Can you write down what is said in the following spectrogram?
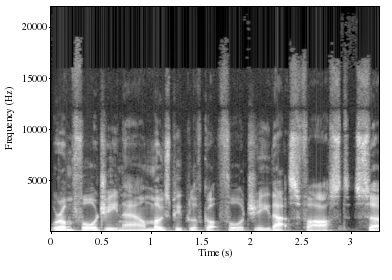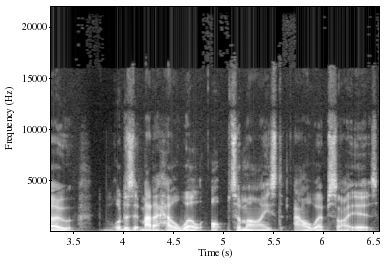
we're on 4G now. Most people have got 4G. That's fast. So what does it matter how well optimized our website is?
